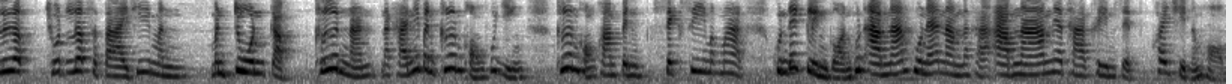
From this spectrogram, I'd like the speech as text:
เลือกชุดเลือกสไตล์ที่มันมันจูนกับคลื่นนั้นนะคะ นี่เป็นคลื่นของผู้หญิง คลื่นของความเป็นเซ็กซี่มากๆ คุณได้กลิ่นก่อน คุณอาบน้ำคุณแนะนำนะคะ อาบน้ำเนี่ยทาครีมเสร็จค่อยฉีดน้ำหอม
